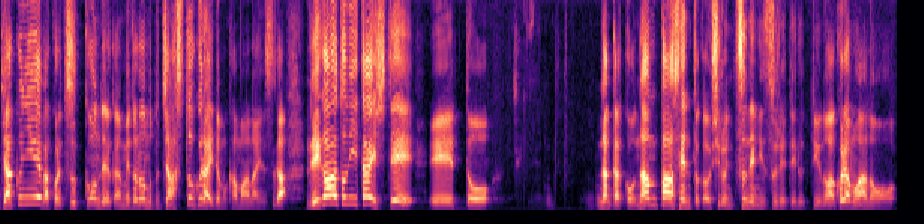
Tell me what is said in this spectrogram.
逆に言えばこれ突っ込んでるからメトロノームとジャストぐらいでも構わないんですがレガートに対してえー、っとなんかこう何パーセントか後ろに常にずれてるっていうのはこれはもうあの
